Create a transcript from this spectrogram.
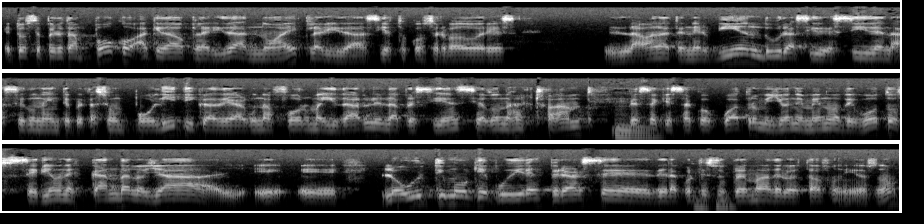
Entonces, pero tampoco ha quedado claridad, no hay claridad si estos conservadores la van a tener bien dura si deciden hacer una interpretación política de alguna forma y darle la presidencia a Donald Trump, mm. pese a que sacó cuatro millones menos de votos, sería un escándalo ya eh, eh, lo último que pudiera esperarse de la Corte Suprema de los Estados Unidos, ¿no?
